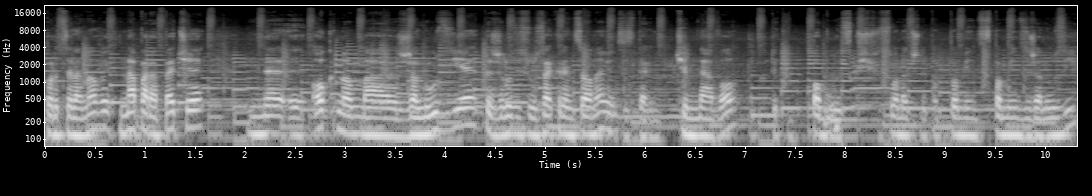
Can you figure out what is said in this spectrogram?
porcelanowych na parapecie. Y, Okno ma żaluzje, te żaluzje są zakręcone, więc jest tak ciemnawo, taki pobłysk słoneczny po- pomiędzy, pomiędzy żaluzji.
